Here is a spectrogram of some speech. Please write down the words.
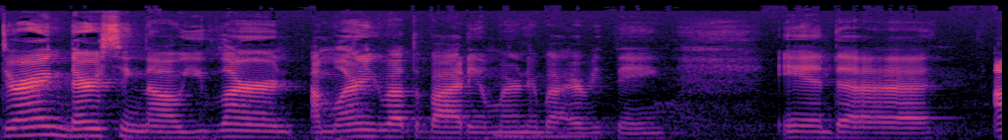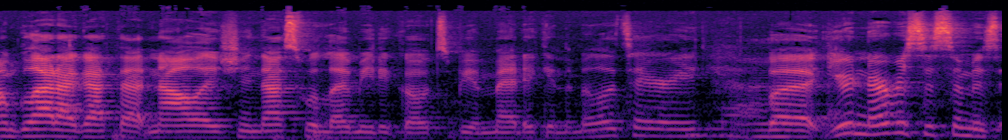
during nursing, though, you learn. I'm learning about the body. I'm learning about everything, and uh, I'm glad I got that knowledge, and that's what led me to go to be a medic in the military. Yeah. But your nervous system is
